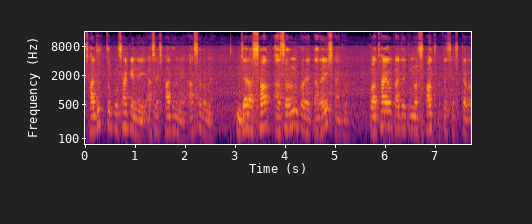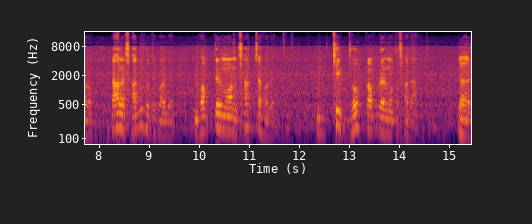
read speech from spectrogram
সাধুত্ব পোশাকে নেই আসে সাধনে, আচরণে। যারা সৎ আচরণ করে, তারাই সাধু। কথায় ও কাজে তোমরা সৎ হতে চেষ্টা করো, তাহলে সাধু হতে পারবে। ভক্তের মন সাচ্চা হবে। ঠিক ধোপ কাপড়ের মতো সাদা। জয়।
